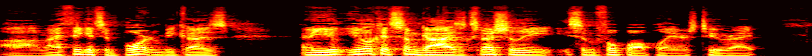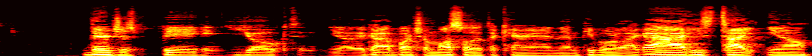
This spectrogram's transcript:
Um, and I think it's important because, I mean, you, you look at some guys, especially some football players too, right? They're just big and yoked and, you know, they got a bunch of muscle that they're carrying. And then people are like, ah, he's tight, you know,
